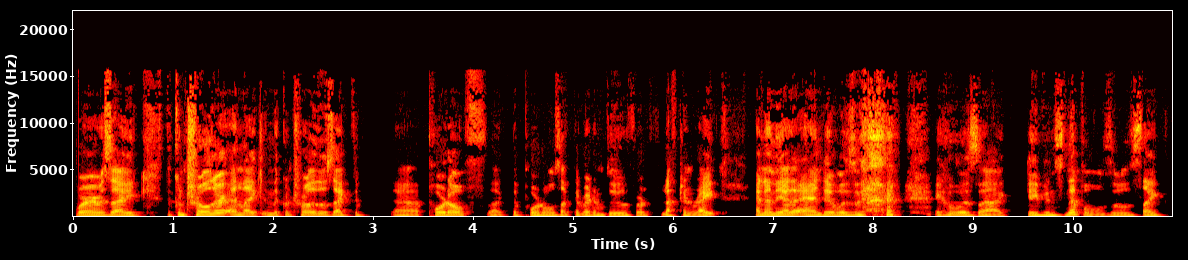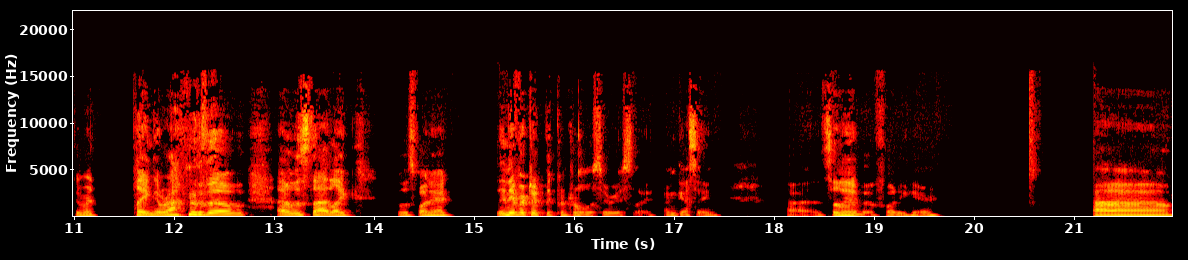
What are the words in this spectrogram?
where it was like the controller and like in the controller there was like the uh, portal, like the portals, like the red and blue for left and right, and then the other end it was it was uh, Gaben's nipples. It was like they were playing around with them. I was that like it was funny. I, they never took the controller seriously. I'm guessing. Uh, it's a little bit funny here. Uh,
